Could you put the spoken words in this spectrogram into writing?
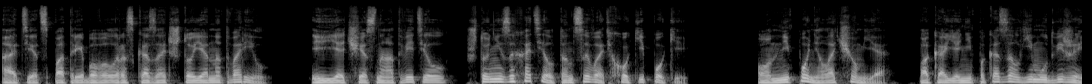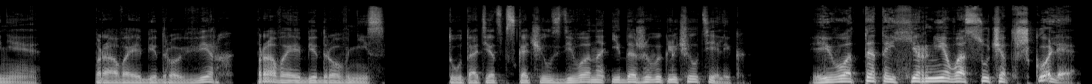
Отец потребовал рассказать, что я натворил, и я честно ответил, что не захотел танцевать хоки-поки. Он не понял, о чем я, пока я не показал ему движение. Правое бедро вверх, правое бедро вниз. Тут отец вскочил с дивана и даже выключил телек. «И вот этой херне вас учат в школе!»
